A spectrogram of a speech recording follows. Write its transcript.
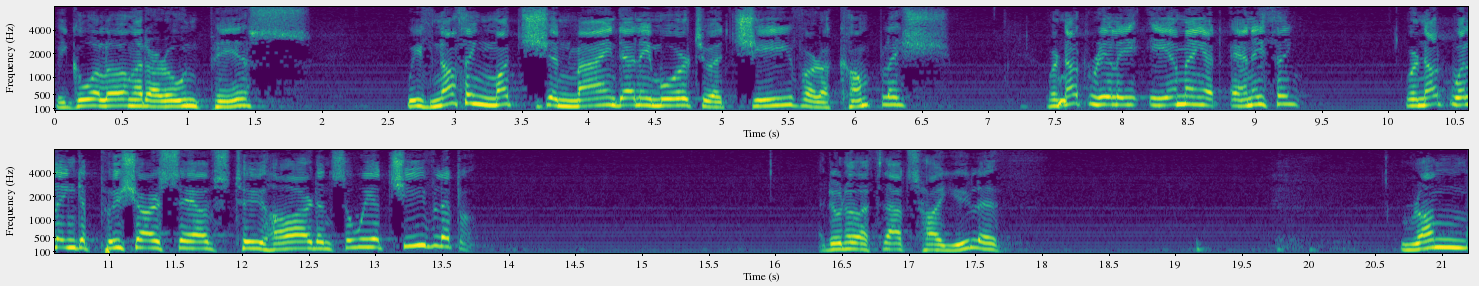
We go along at our own pace. We've nothing much in mind anymore to achieve or accomplish. We're not really aiming at anything. We're not willing to push ourselves too hard, and so we achieve little. I don't know if that's how you live. Run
